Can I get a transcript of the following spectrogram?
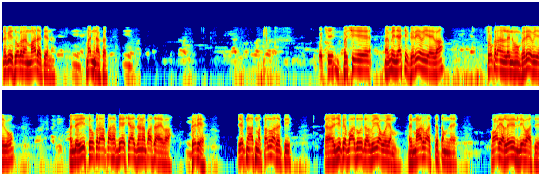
નકી છોકરાને મારે તેને. મારી નાખત. પછી? પછી અમે ત્યાંથી ઘરે આવી આવ્યા. છોકરાને લઈને હું ઘરે આવી આવ્યો. એટલે એ છોકરા પાછા બે ચાર જણા પાછા આવ્યા ઘરે. એકના હાથમાં તલવાર હતી. હજી કે બાદ હોય તો હવે આવો એમ. મારવા જ છે તમને. વાળિયા લઈ જ લેવા છે.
